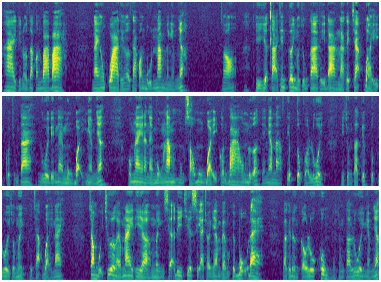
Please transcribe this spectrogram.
hai thì nó ra con 33 ngày hôm qua thì nó ra con 45 anh em nhé đó, thì hiện tại trên kênh của chúng ta thì đang là cái chạm 7 của chúng ta, lui đến ngày mùng 7 anh em nhé hôm nay là ngày mùng 5 mùng 6 mùng 7 còn 3 hôm nữa thì anh em nào tiếp tục vào lui thì chúng ta tiếp tục lui cho mình cái chạm 7 này. Trong buổi trưa ngày hôm nay thì à, mình sẽ đi chia sẻ cho anh em về một cái bộ đề và cái đường cầu lô khung để chúng ta lui anh em nhé.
